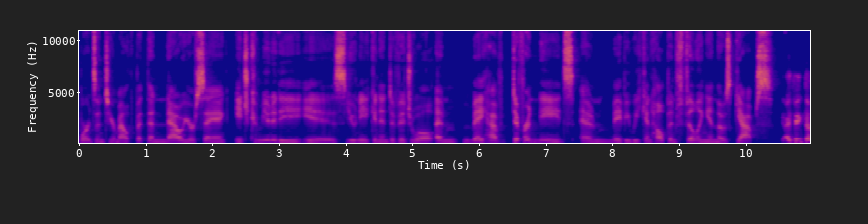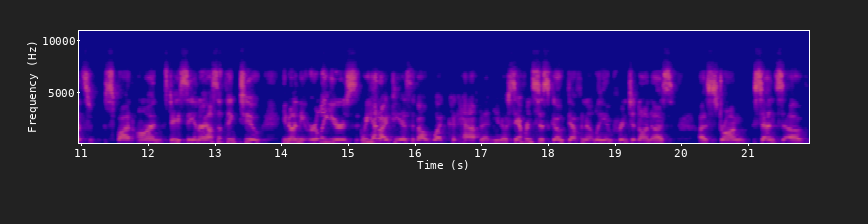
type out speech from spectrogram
words into your mouth. But then now you're saying each community is unique and individual and may have different needs, and maybe we can help in filling in those gaps. I think that's spot on, Stacy. And I also think too, you know, in the early years, we had ideas about what could happen. You know, San Francisco definitely imprinted on us a strong sense of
